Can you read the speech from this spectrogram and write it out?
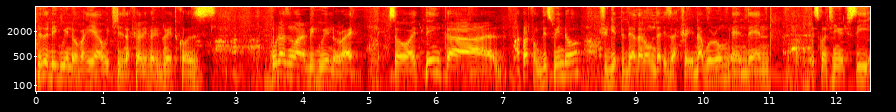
There's a big window over here which is actually very great because who doesn't want a big window, right? So I think uh, apart from this window, we should get to the other room that is actually a double room and then let's continue to see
